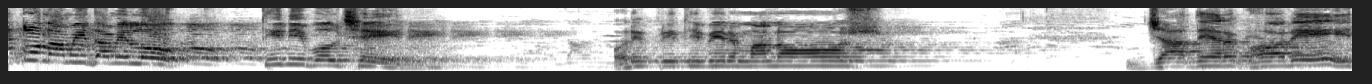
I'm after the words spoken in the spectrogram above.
এত নামি দামি লোক, তিনি বলছেন, ওরে পৃথিবীর মানুষ যাদের ঘরে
